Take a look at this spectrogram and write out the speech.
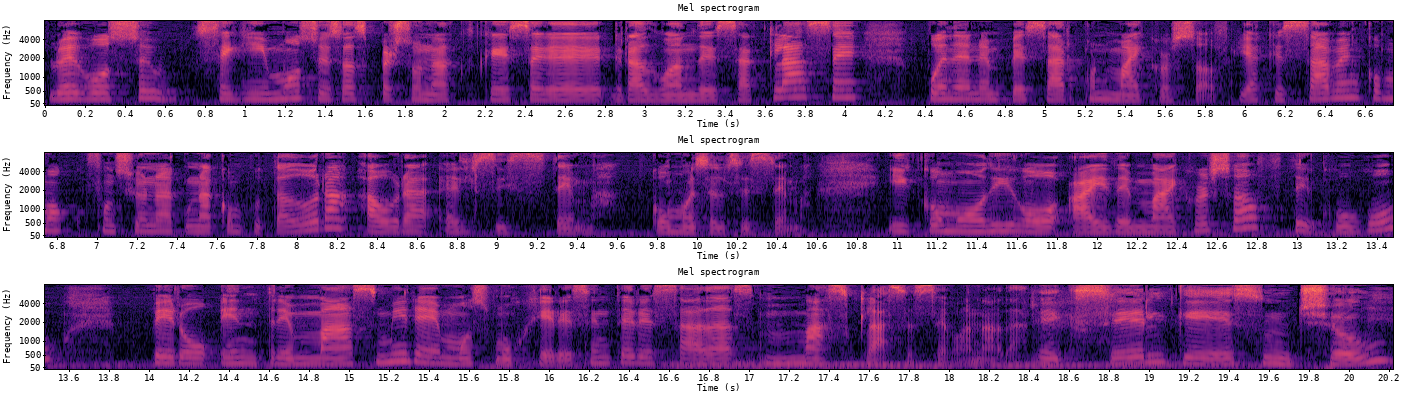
Luego seguimos, esas personas que se gradúan de esa clase pueden empezar con Microsoft, ya que saben cómo funciona una computadora, ahora el sistema, cómo es el sistema. Y como digo, hay de Microsoft, de Google, pero entre más miremos mujeres interesadas, más clases se van a dar. Excel, que es un show.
